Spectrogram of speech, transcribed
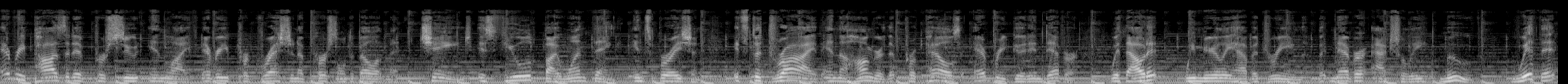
Every positive pursuit in life, every progression of personal development, change is fueled by one thing inspiration. It's the drive and the hunger that propels every good endeavor. Without it, we merely have a dream, but never actually move. With it,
